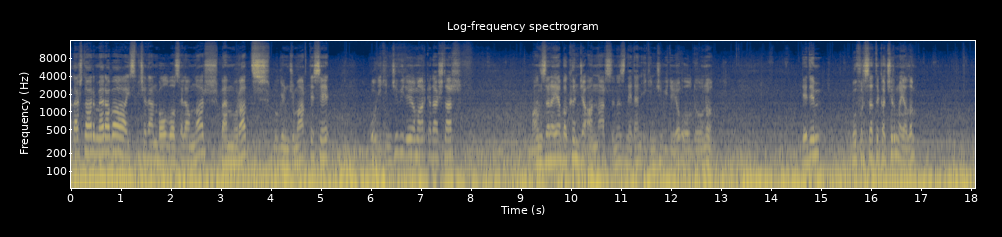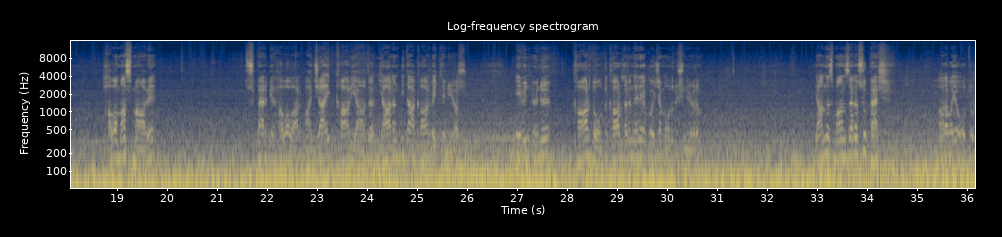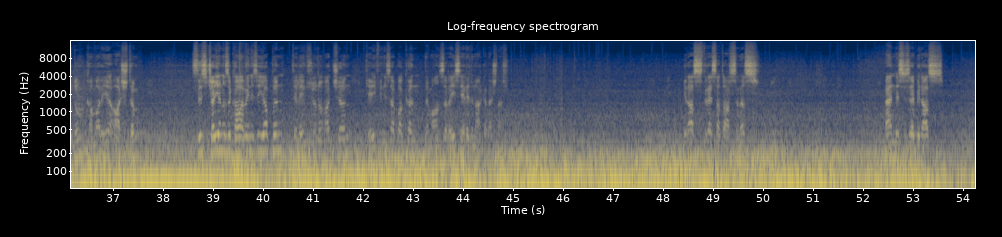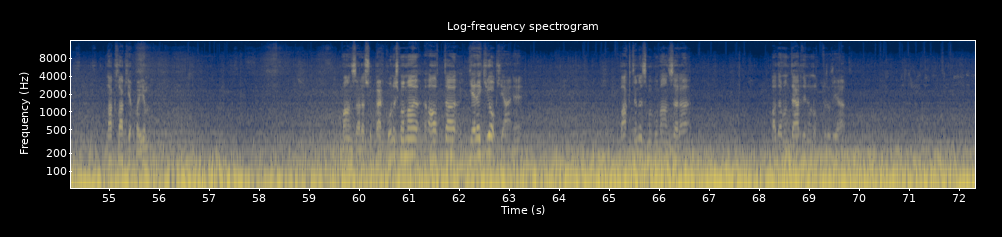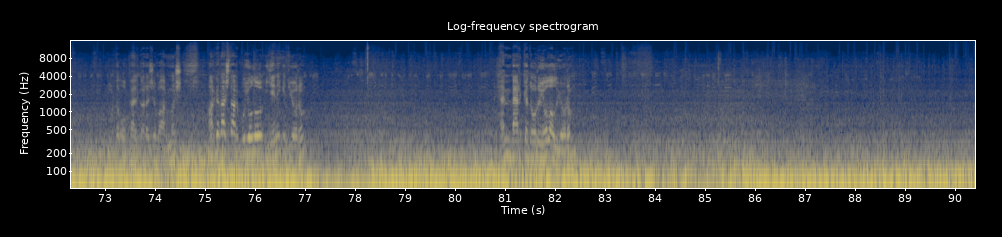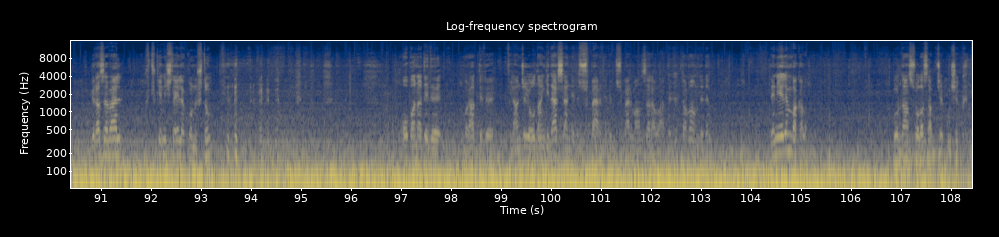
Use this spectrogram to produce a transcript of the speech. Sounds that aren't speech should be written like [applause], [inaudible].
Arkadaşlar merhaba. İsviçre'den bol bol selamlar. Ben Murat. Bugün cumartesi. Bu ikinci videom arkadaşlar. Manzaraya bakınca anlarsınız neden ikinci video olduğunu. Dedim bu fırsatı kaçırmayalım. Hava masmavi. Süper bir hava var. Acayip kar yağdı. Yarın bir daha kar bekleniyor. Evin önü kar doldu. Karları nereye koyacağım onu düşünüyorum. Yalnız manzara süper. Arabaya oturdum, kamerayı açtım. Siz çayınızı, kahvenizi yapın, televizyonu açın, keyfinize bakın ve manzarayı seyredin arkadaşlar. Biraz stres atarsınız. Ben de size biraz lak lak yapayım. Manzara süper. Konuşmama altta gerek yok yani. Baktınız mı bu manzara adamın derdini unutturur ya. Burada Opel garajı varmış. Arkadaşlar bu yolu yeni gidiyorum. Hemberk'e doğru yol alıyorum. Biraz evvel küçük enişteyle konuştum. o bana dedi, Murat dedi, filanca yoldan gidersen dedi, süper dedim, süper manzara var dedi. Tamam dedim. Deneyelim bakalım. Buradan sola sapacakmışık.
